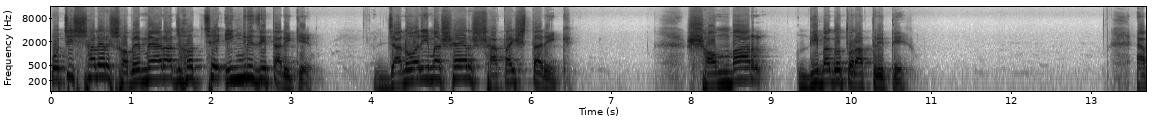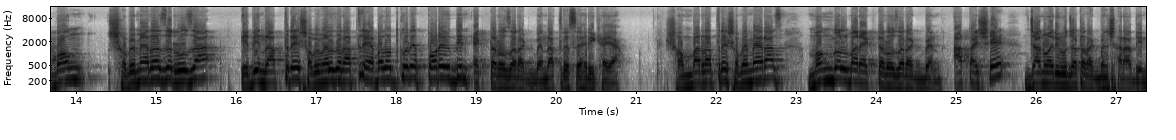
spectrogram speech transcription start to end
পঁচিশ সালের সবে মেয়ারাজ হচ্ছে ইংরেজি তারিখে, জানুয়ারি মাসের সাতাইশ তারিখ। সোমবার দিবাগত রাত্রিতে এবং সবে মেয়ারাজের রোজা, এদিন রাত্রে সবে মেয়ারাজের রাত্রে আবাদত করে পরের দিন একটা রোজা রাখবেন, রাত্রে সেহরি খায়া। সোমবার রাত্রে সবে মেয়ারাজ মঙ্গলবার একটা রোজা রাখবেন আটাইশে জানুয়ারি রোজাটা রাখবেন সারাদিন।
